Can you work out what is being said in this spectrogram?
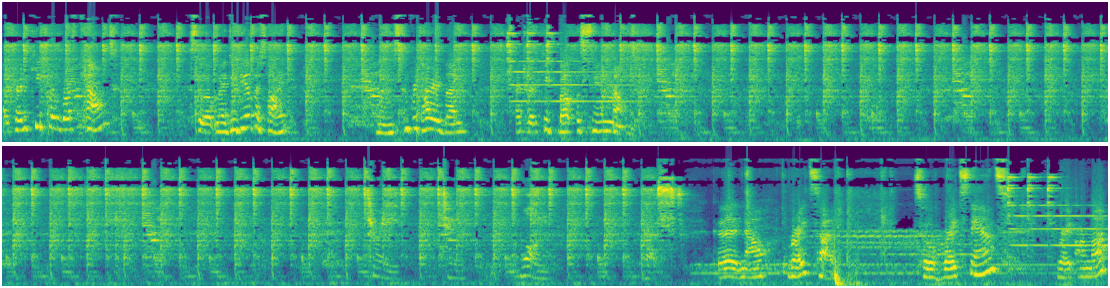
I try to keep a rough count so that when I do the other side, and I'm super tired then, I try to keep about the same amount. Three, two, one. Rest. Good. Now, right side. So, right stance, right arm up.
